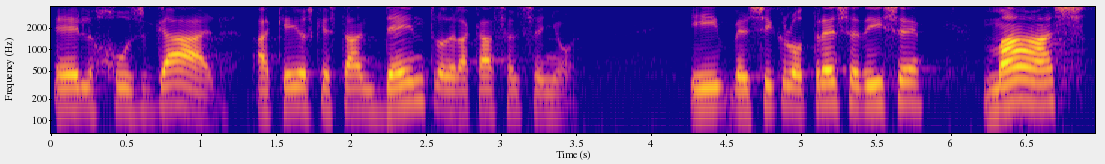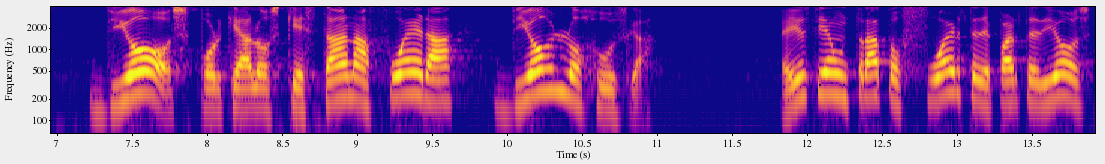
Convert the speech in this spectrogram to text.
el juzgar a aquellos que están dentro de la casa del Señor. Y versículo 13 dice, más Dios, porque a los que están afuera, Dios los juzga. Ellos tienen un trato fuerte de parte de Dios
